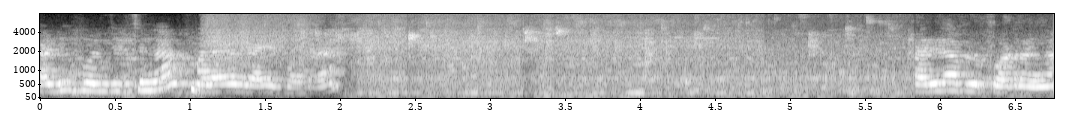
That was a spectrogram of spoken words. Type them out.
கடுகு பொரிஞ்சிடுச்சுங்க மிளகா வெங்காயம் போடுறேன். கருவேப்பிலை போடுறேங்க.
